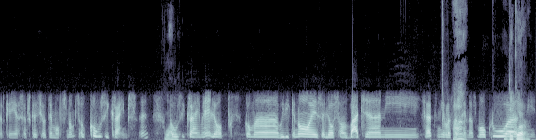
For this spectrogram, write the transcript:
perquè ja saps que això té molts noms, el cozy crimes, eh? Uau. Cozy crime, eh? Allò com a... Vull dir que no és allò salvatge ni... Saps? Ni les Ah, escenes molt crues, d'acord. ni,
